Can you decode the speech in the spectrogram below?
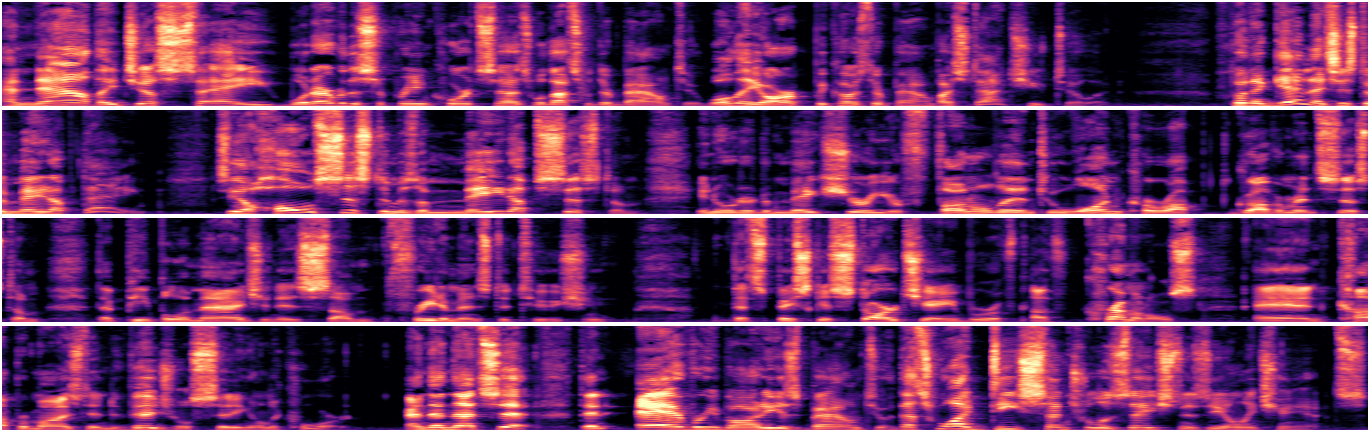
And now they just say whatever the Supreme Court says, well, that's what they're bound to. Well, they are because they're bound by statute to it. But again, it's just a made up thing. See, the whole system is a made up system in order to make sure you're funneled into one corrupt government system that people imagine is some freedom institution that's basically a star chamber of, of criminals and compromised individuals sitting on the court. And then that's it. Then everybody is bound to it. That's why decentralization is the only chance.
